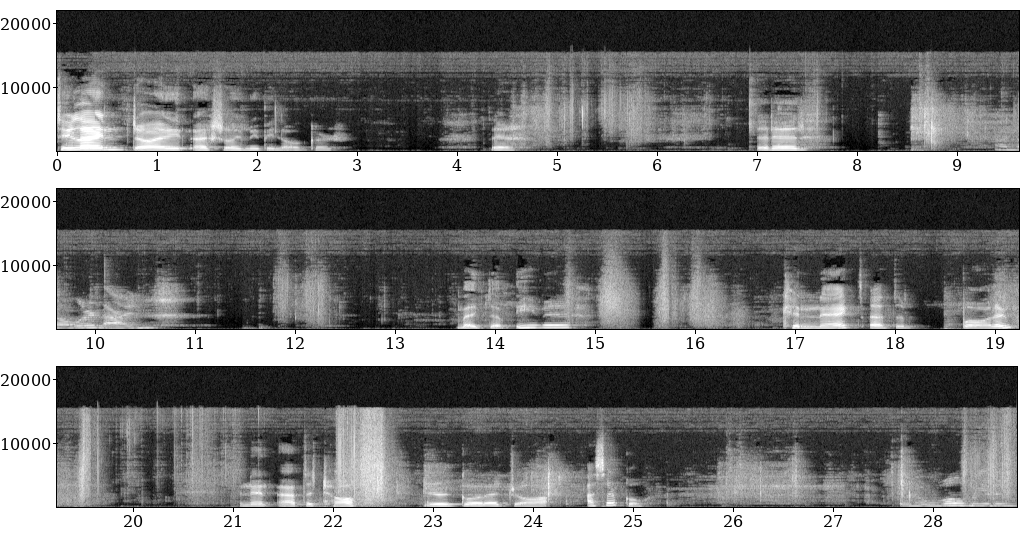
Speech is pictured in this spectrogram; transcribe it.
two line down, actually, maybe longer. There. And then Another line. make them even. Connect at the bottom. And then at the top, you're gonna draw a circle. An oval maybe.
